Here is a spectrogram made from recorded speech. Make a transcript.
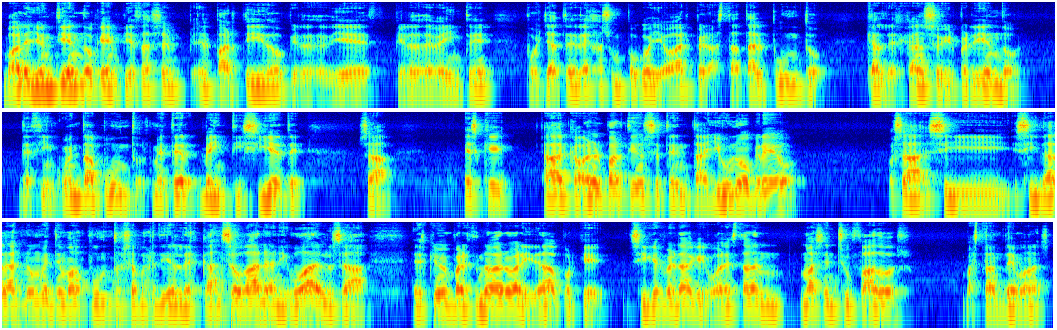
vale, yo entiendo que empiezas el el partido, pierdes de 10, pierdes de 20, pues ya te dejas un poco llevar, pero hasta tal punto que al descanso ir perdiendo de 50 puntos, meter 27. O sea, es que al acabar el partido en 71, creo. O sea, si, si Dallas no mete más puntos a partir del descanso, ganan igual. O sea, es que me parece una barbaridad porque sí que es verdad que igual están más enchufados, bastante más,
